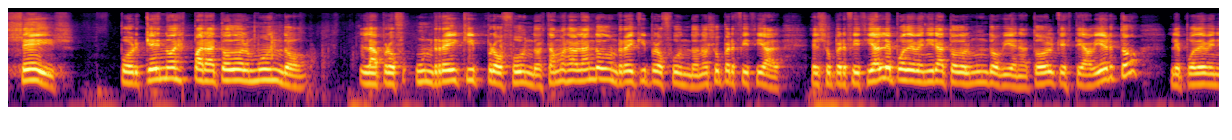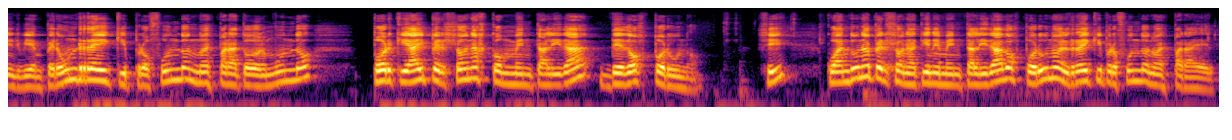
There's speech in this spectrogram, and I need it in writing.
6. ¿Por qué no es para todo el mundo un reiki profundo? Estamos hablando de un reiki profundo, no superficial. El superficial le puede venir a todo el mundo bien, a todo el que esté abierto le puede venir bien, pero un reiki profundo no es para todo el mundo porque hay personas con mentalidad de 2 por 1. ¿Sí? Cuando una persona tiene mentalidad 2 por 1, el Reiki profundo no es para él.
